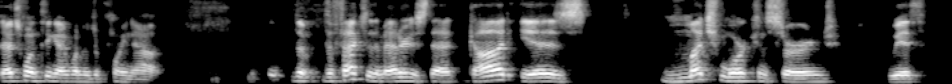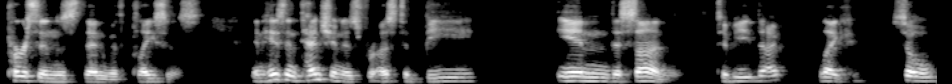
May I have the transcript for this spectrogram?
that's one thing I wanted to point out. The, the fact of the matter is that God is much more concerned with persons than with places. And his intention is for us to be in the Son to be like, so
